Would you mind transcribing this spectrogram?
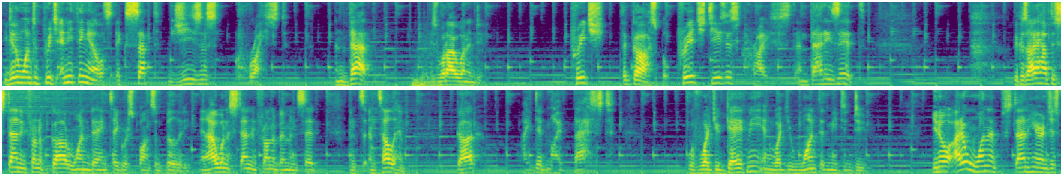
he didn't want to preach anything else except Jesus Christ. And that is what I want to do. Preach the gospel, preach Jesus Christ, and that is it. Because I have to stand in front of God one day and take responsibility. And I want to stand in front of Him and, said, and, and tell Him, God, I did my best with what you gave me and what you wanted me to do. You know, I don't want to stand here and just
